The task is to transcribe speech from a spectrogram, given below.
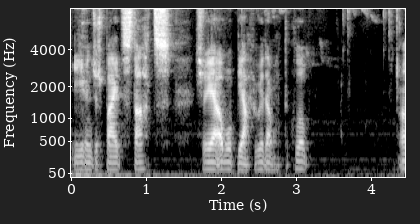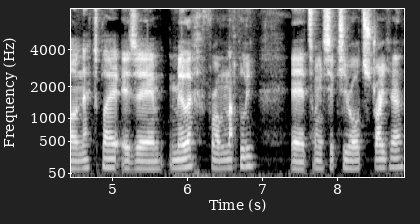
even just by the stats. So yeah, I would be happy with him at the club. Our next player is um, from Napoli, a 26 year old striker.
